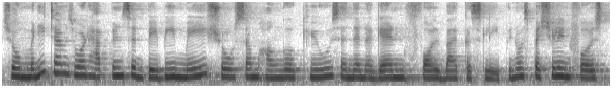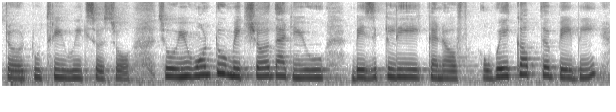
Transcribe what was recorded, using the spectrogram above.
So many times what happens that baby may show some hunger cues and then again fall back asleep you know especially in first uh, two three weeks or so. So you want to make sure that you basically kind of wake up the baby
